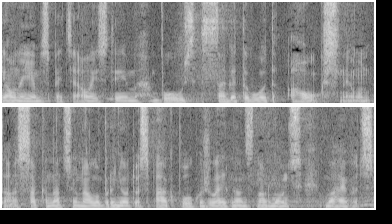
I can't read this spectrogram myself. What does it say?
jaunajiem speciālistiem būs sagatavota augsne, un tā saka Nacionālo bruņoto spēku pulkoža leitnants Normons Vaivots.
